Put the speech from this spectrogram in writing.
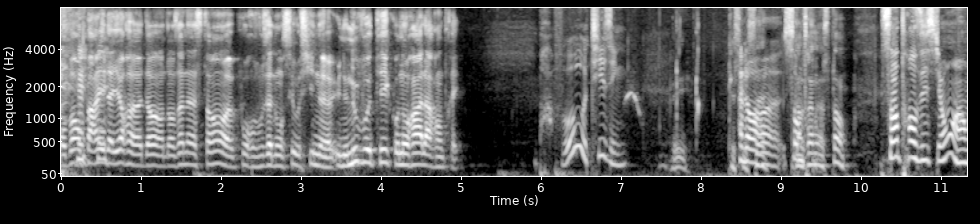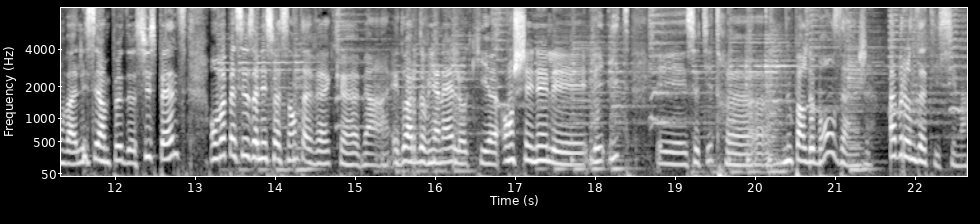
On va en parler d'ailleurs euh, dans, dans un instant euh, pour vous annoncer aussi une, une nouveauté qu'on aura à la rentrée. Bravo, teasing. Oui. Qu'est-ce que Alors, c'est sans Dans un instant. Sans transition, hein, on va laisser un peu de suspense. On va passer aux années 60 avec euh, ben, Eduardo Vianello qui euh, enchaînait les, hits. Et ce titre euh, nous parle de bronzage. Abbronzatissima.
